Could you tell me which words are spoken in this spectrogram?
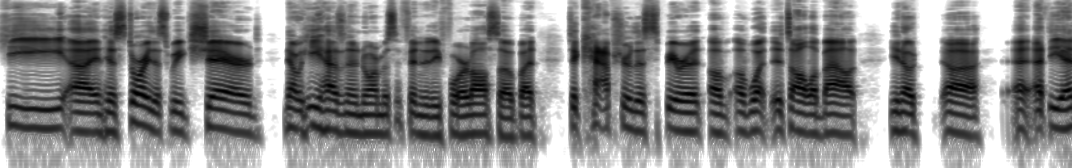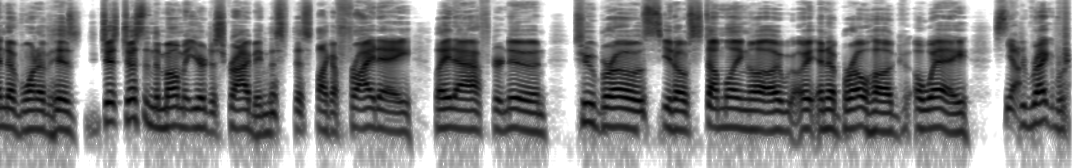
he, uh, in his story this week, shared. no he has an enormous affinity for it, also, but to capture the spirit of of what it's all about, you know, uh, at the end of one of his just just in the moment you're describing this this like a Friday late afternoon two bros, you know, stumbling uh, in a bro hug away, Yeah. reg-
